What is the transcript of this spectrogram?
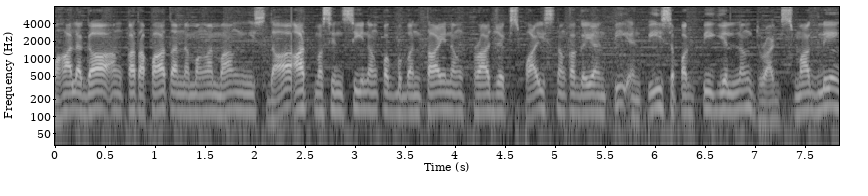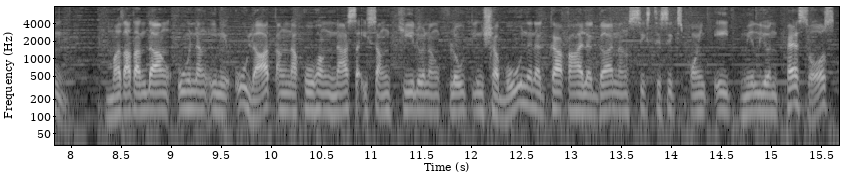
mahalaga ang katapatan ng mga mangingisda at masinsinang pagbabantay ng Project Spice ng Cagayan PNP sa pagpigil ng drug smuggling. Matatanda ang unang iniulat ang nakuhang nasa isang kilo ng floating shabu na nagkakahalaga ng 66.8 million pesos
